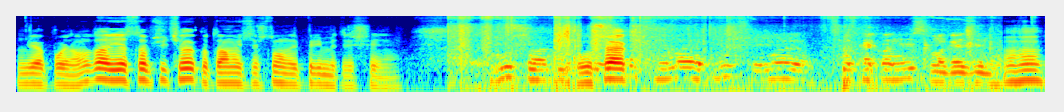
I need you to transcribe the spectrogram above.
Я понял. Ну да, я сообщу человеку, там, если что, он примет решение. Глушак. Снимаю, ну, снимаю, вот как он есть в магазине. Угу.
